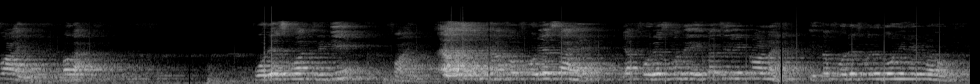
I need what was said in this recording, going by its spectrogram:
फाईव्ह बघा. 4s 1 3d 5 हा जो फोर एस आहे या फोर एसमध्ये एकच इलेक्ट्रॉन आहे. इथं 4s मध्ये दोन इलेक्ट्रॉन होते.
